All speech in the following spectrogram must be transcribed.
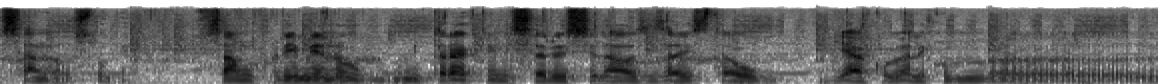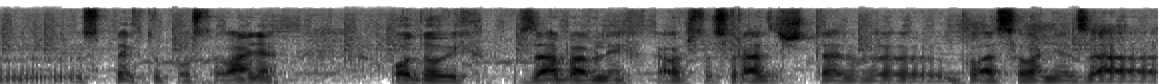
same usluge. Samu primjenu interaktivni servisi nalaze zaista u jako velikom e, spektru poslovanja od ovih zabavnih, kao što su različite glasovanja za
